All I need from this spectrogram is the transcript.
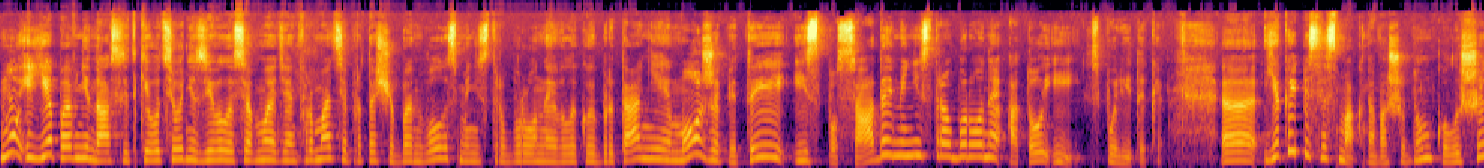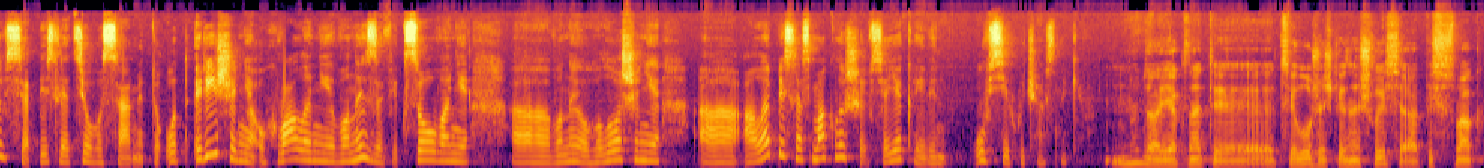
Ну і є певні наслідки. От сьогодні з'явилася в медіа інформація про те, що Бен Волес, міністр оборони Великої Британії, може піти із посади міністра оборони, а то і з політики. Е, який післясмак, на вашу думку, лишився після цього саміту? От рішення ухвалені, вони зафіксовані, е, вони оголошені. е, але післясмак лишився. Який він у всіх учасників? Ну да, як знаєте, ці ложечки знайшлися, а післясмак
